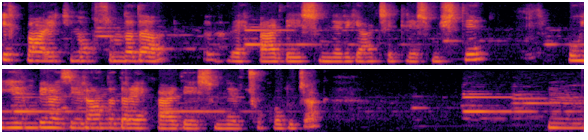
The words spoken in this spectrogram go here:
ilkbahar ekinoksunda da e, rehber değişimleri gerçekleşmişti. Bu 21 Haziran'da da rehber değişimleri çok olacak. Hmm.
